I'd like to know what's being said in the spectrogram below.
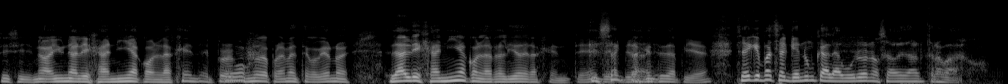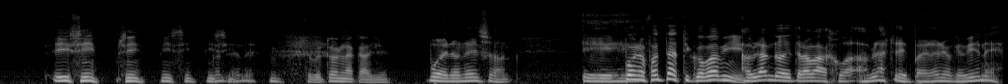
Sí, sí, no, hay una lejanía con la gente. El pro- Uf. uno de los problemas de este gobierno es la lejanía con la realidad de la gente, ¿eh? de- de, la gente de a pie. ¿eh? ¿Sabes qué pasa? El que nunca laburó no sabe dar trabajo. Y sí, sí, y sí, y sí. Mm, Sobre todo en la calle. Bueno, Nelson. eh, Bueno, fantástico, Babi. hablando de trabajo, ¿hablaste de para el año que viene?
